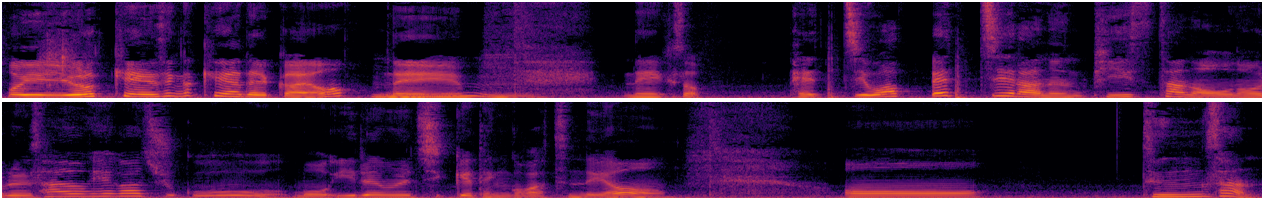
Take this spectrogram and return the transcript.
뭐 이렇게 생각해야 될까요? 네. 음. 네, 그래서 배지와 배지라는 비슷한 언어를 사용해가지고 뭐 이름을 짓게 된 것 같은데요. 어, 등산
